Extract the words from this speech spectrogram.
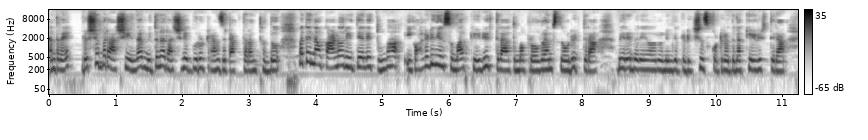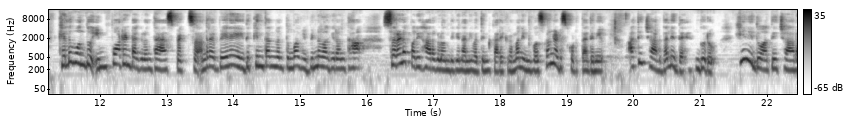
ಅಂದ್ರೆ ವೃಷಭ ರಾಶಿಯಿಂದ ಮಿಥುನ ರಾಶಿಗೆ ಗುರು ಟ್ರಾನ್ಸಿಟ್ ಆಗ್ತಾರಂಥದ್ದು. ಮತ್ತೆ ನಾವು ಕಾಣೋ ರೀತಿಯಲ್ಲಿ ತುಂಬಾ, ಈಗ ಆಲ್ರೆಡಿ ನೀವು ಸುಮಾರು ಕೇಳಿರ್ತೀರಾ, ತುಂಬಾ ಪ್ರೋಗ್ರಾಮ್ಸ್ ನೋಡಿರ್ತೀರಾ, ಬೇರೆ ಬೇರೆಯವರು ನಿಮಗೆ ಪ್ರಿಡಿಕ್ಷನ್ಸ್ ಕೊಟ್ಟಿರೋದನ್ನ ಕೇಳಿರ್ತೀರಾ. ಕೆಲವೊಂದು ಇಂಪಾರ್ಟೆಂಟ್ ಆಗಿರುವಂತಹ ಆಸ್ಪೆಕ್ಟ್ಸ್ ಅಂದ್ರೆ ಬೇರೆ ಇದಕ್ಕಿಂತ ನಾನು ತುಂಬಾ ವಿಭಿನ್ನವಾಗಿರುವಂತಹ ಸರಳ ಪರಿಹಾರಗಳೊಂದಿಗೆ ನಾನು ಇವತ್ತಿನ ಕಾರ್ಯಕ್ರಮ ನಿಮಗೋಸ್ಕರ ನಡೆಸ್ಕೊಡ್ತಾ ಇದ್ದೀನಿ. ಅತಿಚಾರದಲ್ಲಿದೆ ಗುರು. ಏನಿದು ಅತಿಚಾರ?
